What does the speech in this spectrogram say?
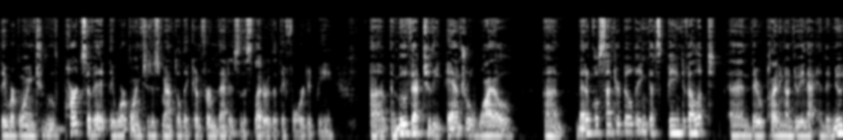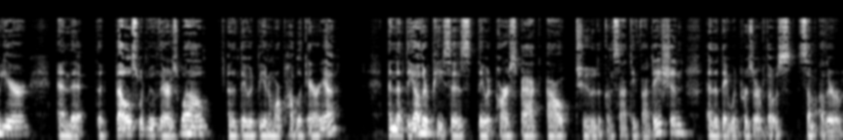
they were going to move parts of it. They were going to dismantle. They confirmed that this letter that they forwarded me, um, and move that to the Andrew Weil um, Medical Center building that's being developed. And they were planning on doing that in the new year, and that the bells would move there as well, and that they would be in a more public area and that the other pieces they would parse back out to the Cosanti Foundation and that they would preserve those some other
